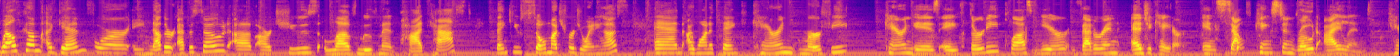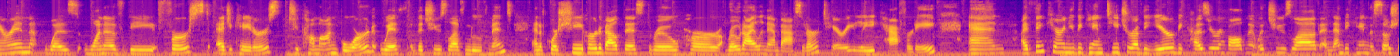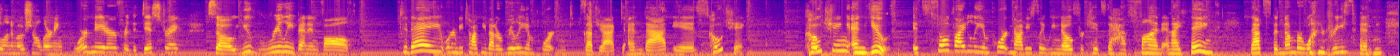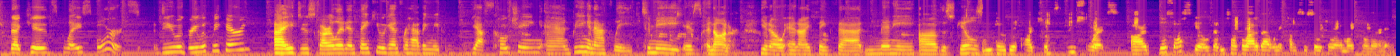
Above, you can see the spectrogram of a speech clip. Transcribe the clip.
Welcome again for another episode of our Choose Love Movement podcast. Thank you so much for joining us. And I want to thank Karen Murphy. Karen is a 30 plus year veteran educator in South Kingstown, Rhode Island. Karen was one of the first educators to come on board with the Choose Love movement. And of course, she heard about this through her Rhode Island ambassador, Terry Lee Cafferty. And I think, Karen, you became Teacher of the Year because your involvement with Choose Love, and then became the Social and Emotional Learning Coordinator for the district. So you've really been involved. Today, we're going to be talking about a really important subject, and that is coaching. Coaching and youth. It's so vitally important, obviously, we know for kids to have fun. And I think that's the number one reason that kids play sports. Do you agree with me, Karen? I do, Scarlett. And thank you again for having me. Yes, coaching and being an athlete to me is an honor you know, and I think that many of the skills we can get our kids through sports are those soft skills that we talk a lot about when it comes to social and emotional learning.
